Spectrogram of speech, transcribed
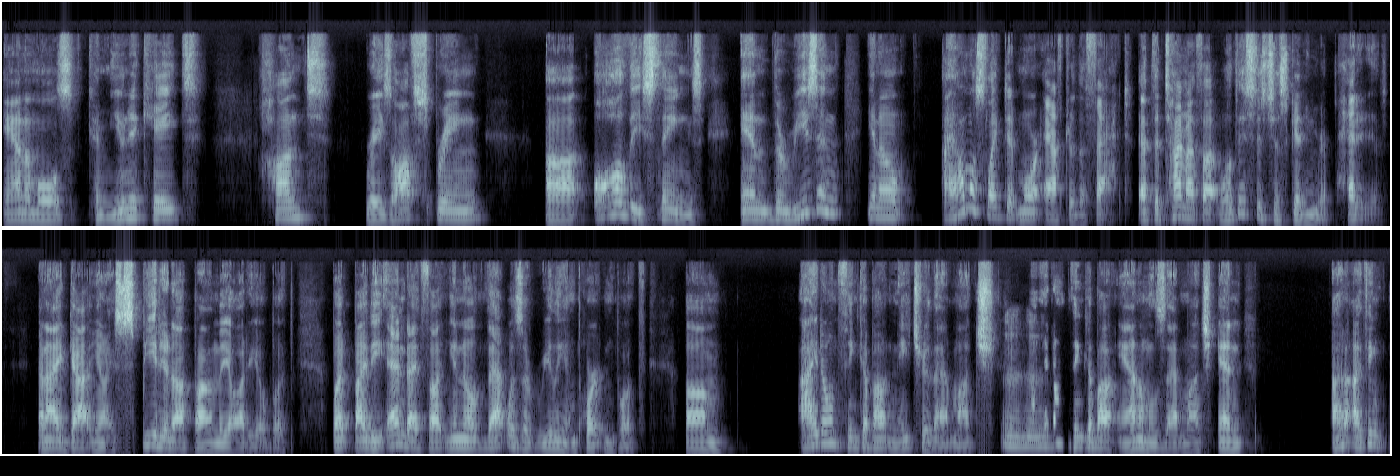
animals communicate, hunt, raise offspring, uh, all these things. And the reason, you know, I almost liked it more after the fact. At the time, I thought, well, this is just getting repetitive. And I got, you know, I speeded up on the audiobook. But by the end, I thought, you know, that was a really important book. Um, I don't think about nature that much. Mhm. I don't think about animals that much, and I, I think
